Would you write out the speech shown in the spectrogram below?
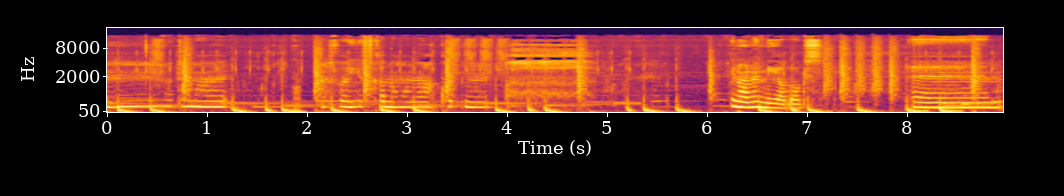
Hm, warte mal. Das wollte ich jetzt gerade nochmal nachgucken. Oh. Genau, eine Megabox. Ähm.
